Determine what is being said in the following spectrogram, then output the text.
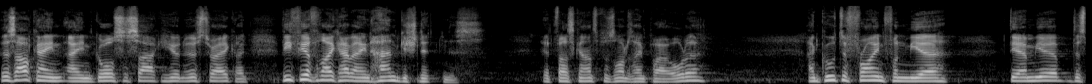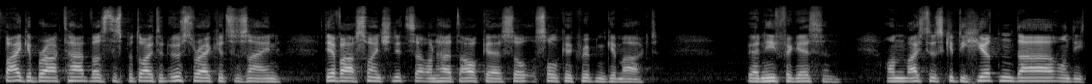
Das ist auch eine ein große Sache hier in Österreich. Wie viele von euch haben ein handgeschnittenes? Etwas ganz Besonderes, ein paar, oder? Ein guter Freund von mir, der mir das beigebracht hat, was das bedeutet, Österreicher zu sein, der war so ein Schnitzer und hat auch äh, so, solche Krippen gemacht. Werde nie vergessen. Und weißt du, es gibt die Hirten da und die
